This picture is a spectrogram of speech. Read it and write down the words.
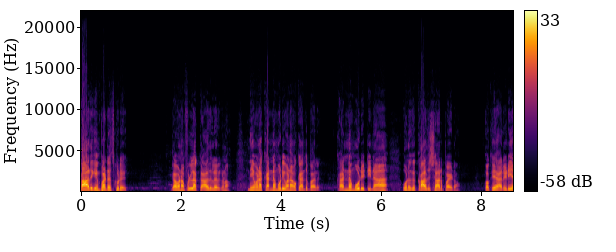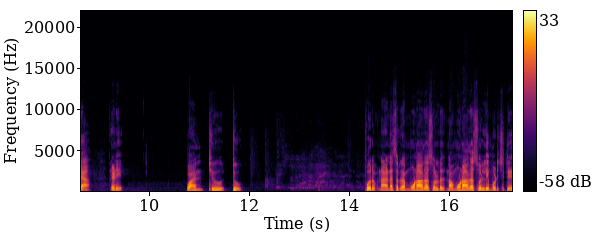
காதுக்கு இம்பார்ட்டன்ஸ் கொடு. கவனம் ஃபுல்லாக காதில் இருக்கணும். நீ வேணா கண்ணை மூடி வேணா உட்காந்து பாரு. கண்ணை மூடிட்டினா உனக்கு காது ஷார்ப் ஆகிடும் ஓகேயா ரெடியா ரெடி ஒன் டூ டூ பொறு நான் என்ன சொல்கிறேன் மூணாவதாக சொல்கிறது நான் மூணாவதாக சொல்லி முடிச்சுட்டு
